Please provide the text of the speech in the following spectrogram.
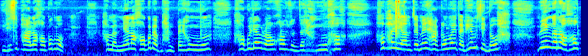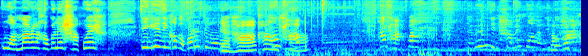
อยู่ที่สะพานแล้วเขาก็แบบ ทำแบบเนี้ยแล้วเขาก็แบบหันไปทางนู้นเขาก็เรียกร้องความสนใจทางนู้นเขาเขาพยายามจะไม่ทักแล้วเว้ยแต่พี่มสินแบบว่าวิ่งกันเถอะเขากลัวมากแล้วเขาก็เลยทักเว้ยจริงที่จริงเขาบอกว่าถ้าเจออะไรอย่าอะท้าข้ามห้ามทัท้าบห้ามทักป่ะแต่พี่มจินทำให้กลัวแบบนี้เราก็ก็ท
